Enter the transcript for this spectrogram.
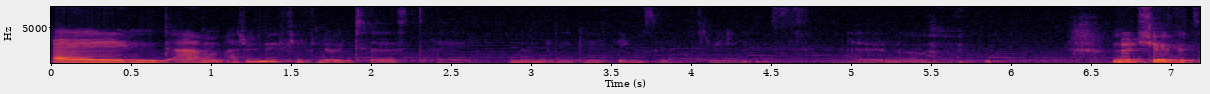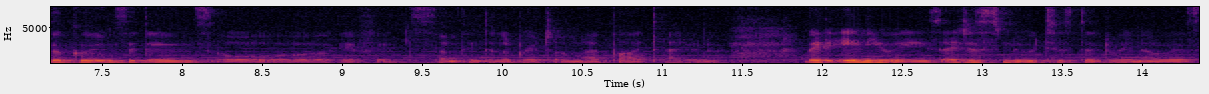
and um, I don't know if you've noticed I normally do things in threes. I don't know. I'm not sure if it's a coincidence or if it's something deliberate on my part. I don't know. But anyways I just noticed it when I was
